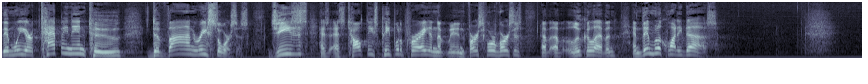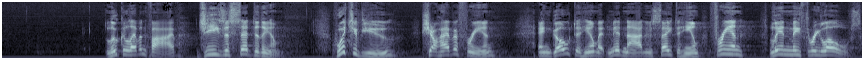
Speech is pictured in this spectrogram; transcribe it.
then we are tapping into divine resources. Jesus has, has taught these people to pray in the in first four verses of, of Luke 11. And then look what he does. Luke 11, 5, Jesus said to them, Which of you shall have a friend and go to him at midnight and say to him, Friend, lend me three loaves?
